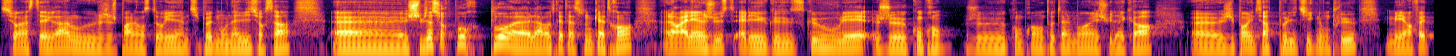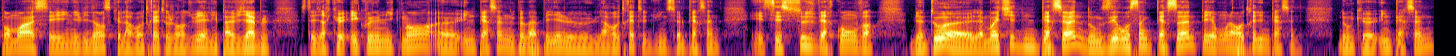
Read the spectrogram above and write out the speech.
sur Instagram où je, parlais en story un petit peu de mon avis sur ça. Euh, je suis bien sûr pour, pour euh, la retraite à 64 ans. Alors elle est injuste, elle est ce que vous voulez, je comprends. Je comprends totalement et je suis d'accord. Euh, j'ai pas envie de faire de politique non plus, mais en fait pour moi c'est une évidence que la retraite aujourd'hui elle n'est pas viable. C'est-à-dire que économiquement euh, une personne ne peut pas payer la retraite d'une seule personne. Et c'est ce vers quoi on va. Bientôt euh, la moitié d'une personne, donc 0,5 personnes paieront la retraite d'une personne. Donc une personne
